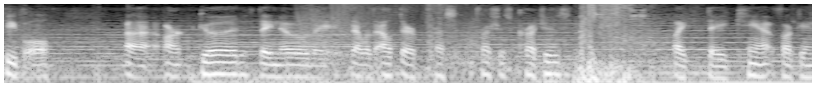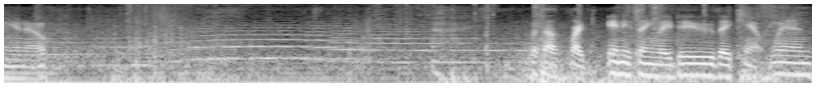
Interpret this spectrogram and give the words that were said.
People uh, aren't good. They know they that without their precious crutches, like they can't fucking you know. Without like anything they do, they can't win.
